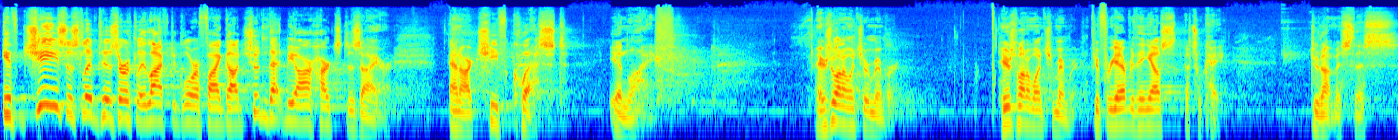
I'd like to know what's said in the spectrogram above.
If Jesus lived his earthly life to glorify God, shouldn't that be our heart's desire and our chief quest in life? Here's what I want you to remember. Here's what I want you to remember. If you forget everything else, that's okay. Do not miss this.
